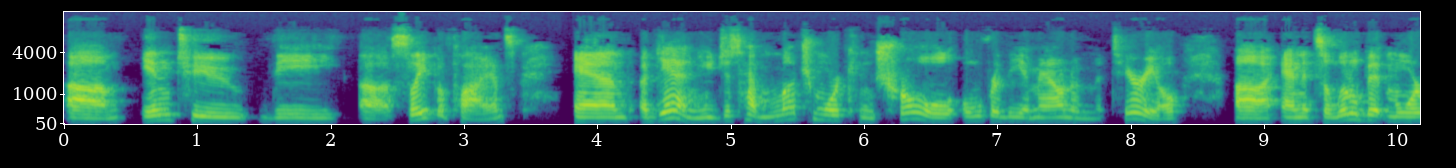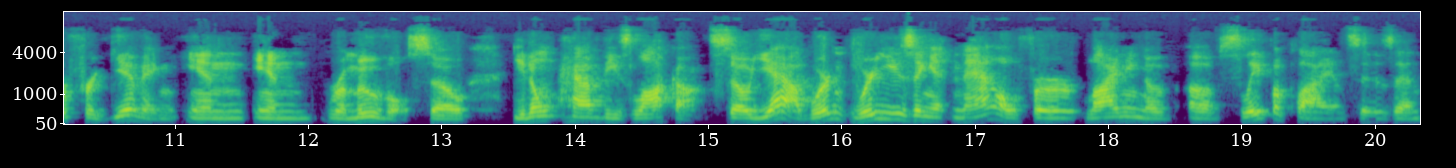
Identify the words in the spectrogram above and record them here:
um, into the uh, sleep appliance, and again, you just have much more control over the amount of material, uh, and it's a little bit more forgiving in in removal. So you don't have these lock-ons. So yeah, we're we're using it now for lining of of sleep appliances and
